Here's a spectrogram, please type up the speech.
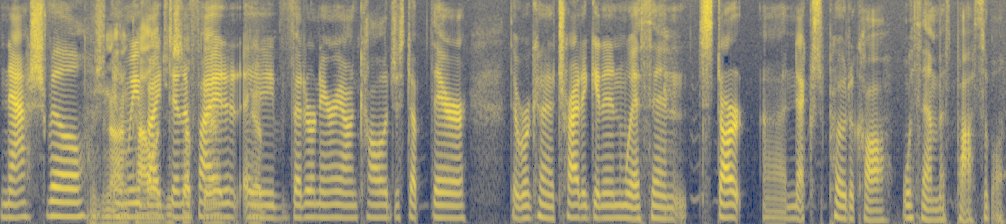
Nashville an and we've identified there. a veterinary oncologist up there that we're going to try to get in with and start uh, next protocol with them if possible.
